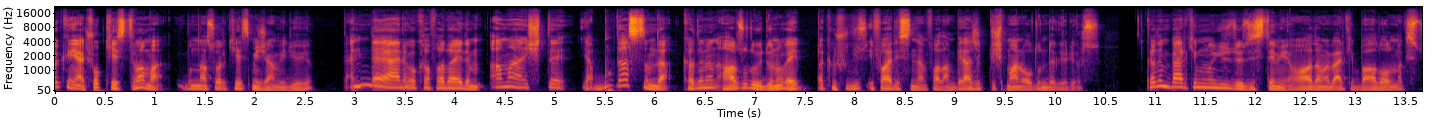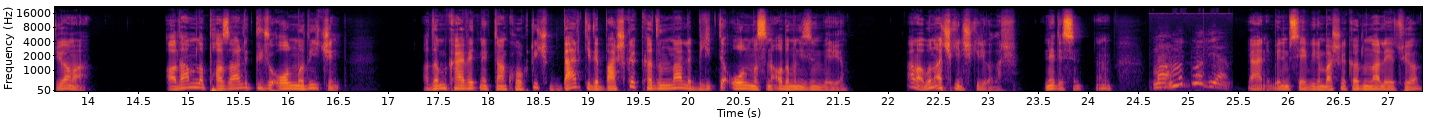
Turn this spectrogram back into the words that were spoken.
Bakın ya çok kestim ama bundan sonra kesmeyeceğim videoyu. Ben de yani o kafadaydım ama işte ya burada aslında kadının arzu duyduğunu ve bakın şu yüz ifadesinden falan birazcık pişman olduğunu da görüyoruz. Kadın belki bunu yüz yüz istemiyor. O adama belki bağlı olmak istiyor ama adamla pazarlık gücü olmadığı için adamı kaybetmekten korktuğu için belki de başka kadınlarla birlikte olmasına adamın izin veriyor. Ama bunu açık ilişki diyorlar. Ne desin? Hanım? Mahmut mu diyeyim? Yani benim sevgilim başka kadınlarla yatıyor.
